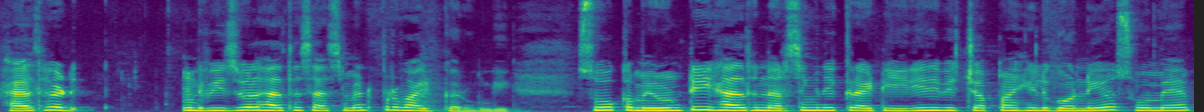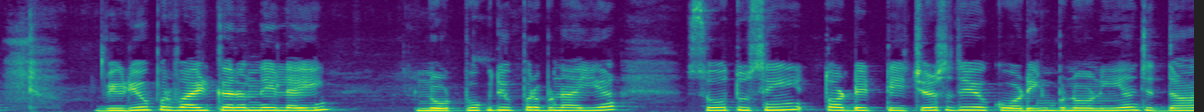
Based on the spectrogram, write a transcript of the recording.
health individual health assessment provide ਕਰੂੰਗੀ ਸੋ ਕਮਿਊਨਿਟੀ ਹੈਲਥ ਨਰਸਿੰਗ ਦੇ ਕ੍ਰਾਈਟੇਰੀਆ ਦੇ ਵਿੱਚ ਆਪਾਂ ਇਹ ਲਗਾਉਨੇ ਆ ਸੋ ਮੈਂ ਵੀਡੀਓ ਪ੍ਰੋਵਾਈਡ ਕਰਨ ਦੇ ਲਈ ਨੋਟਬੁੱਕ ਦੇ ਉੱਪਰ ਬਣਾਈ ਆ। ਸੋ ਤੁਸੀਂ ਤੁਹਾਡੇ ਟੀਚਰਸ ਦੇ ਅਕੋਰਡਿੰਗ ਬਣਾਉਣੀ ਆ, ਜਿੱਦਾਂ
